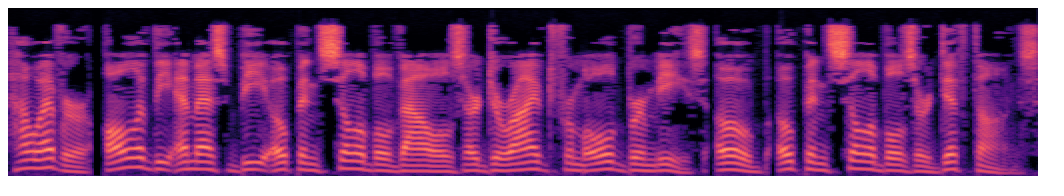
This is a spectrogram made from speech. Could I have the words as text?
however, all of the MSB open syllable vowels are derived from Old Burmese open syllables or diphthongs.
